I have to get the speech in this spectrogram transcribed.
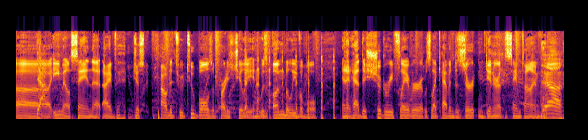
uh, Yeah. email saying that I've just pounded through two bowls of Party's chili and it was unbelievable. and it had this sugary flavor. It was like having dessert and dinner at the same time. yeah.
